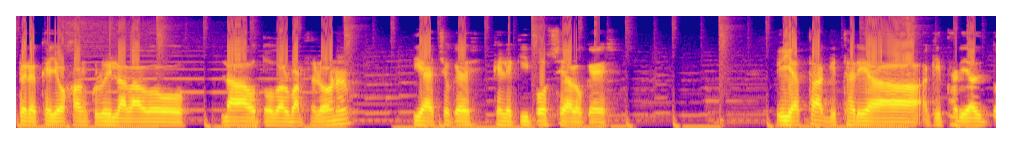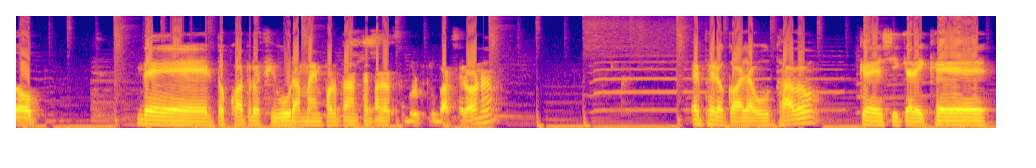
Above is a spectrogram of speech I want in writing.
Pero es que Johan Cruyff le ha dado, todo al Barcelona y ha hecho que, el equipo sea lo que es. Y ya está, aquí estaría, aquí estaría el top del top 4 de figuras más importantes para el Fútbol Club Barcelona. Espero que os haya gustado. Que si queréis que,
